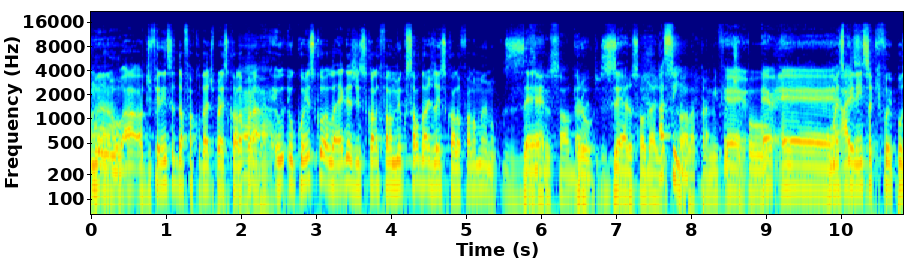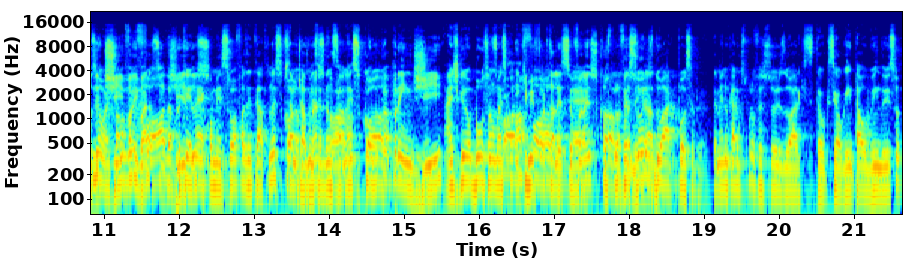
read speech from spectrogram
Mano, a, a diferença da faculdade pra escola, pra, eu, eu conheço colegas de escola que falam meio que saudade da escola. Eu falo, mano, zero, Zero saudade. Zero saudade Assim, da escola. Pra mim foi É, tipo é- é- uma experiência que foi Não, a escola positiva foi em vários foda, sentidos. porque né, começou a fazer teatro na escola, teatro comecei a dançar na escola. Tudo que eu aprendi. A gente ganhou bolsa numa Escola. escola E que me foda. fortaleceu foi na escola, Os tá professores do ARC, pô, você- também não quero que os professores do ARC, se, se alguém tá ouvindo isso,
